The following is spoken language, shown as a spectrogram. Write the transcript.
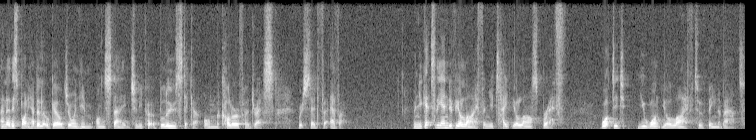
And at this point, he had a little girl join him on stage, and he put a blue sticker on the collar of her dress, which said forever. When you get to the end of your life and you take your last breath, what did you want your life to have been about?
